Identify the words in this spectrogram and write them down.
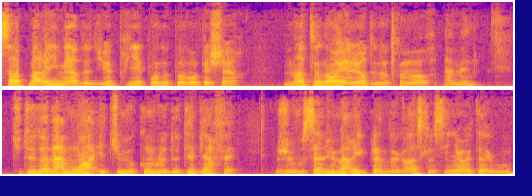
Sainte Marie, Mère de Dieu, priez pour nous pauvres pécheurs, maintenant et à l'heure de notre mort. Amen. Tu te donnes à moi et tu me combles de tes bienfaits. Je vous salue Marie, pleine de grâce, le Seigneur est avec vous.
